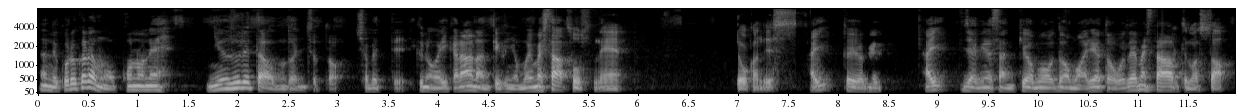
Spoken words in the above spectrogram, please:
なんでこれからもこのねニュースレターをもとにちょっと喋っていくのがいいかななんていうふうに思いました。そうですね。同感です。はいというわけではいじゃあ皆さん今日もどうもありがとうございましたやっ。てました。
